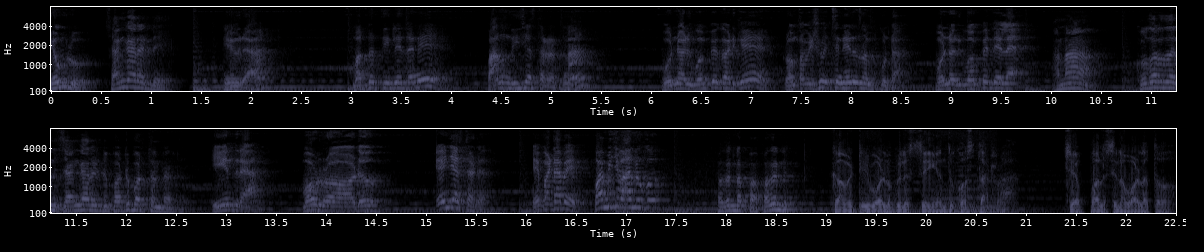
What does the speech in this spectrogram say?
ఎవరు? సంగారెడ్డి ఏమిరా? మద్దతు తీయలేదని పానం తీసేస్తాడటనా? ఒడినాడికి పంపే కాడికే రొంత విషయం ఇచ్చి నేనే చంపుకుంటా. ఒడినాడికి పంపేదేలే. అన్నా కుదరదని సంగారెడ్డి పట్టుపడుతుండాడు ఏంద్రా? వాడు రాడు ఏం చేస్తాడు? ఏ పటాబే పంపించవా నువ్వు? పదండప్ప పదండి. కమిటీ వాళ్ళు పిలిస్తే ఎందుకు వస్తాడ్రా? చెప్పాల్సిన వాళ్ళతో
